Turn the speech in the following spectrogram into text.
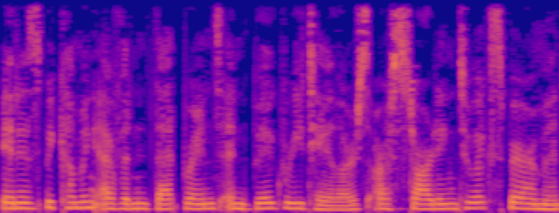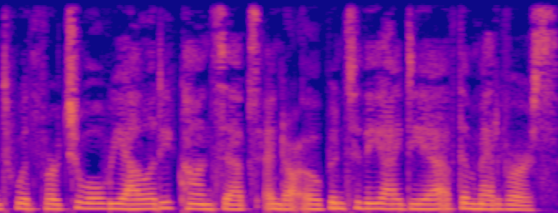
It is becoming evident that brands and big retailers are starting to experiment with virtual reality concepts and are open to the idea of the metaverse.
